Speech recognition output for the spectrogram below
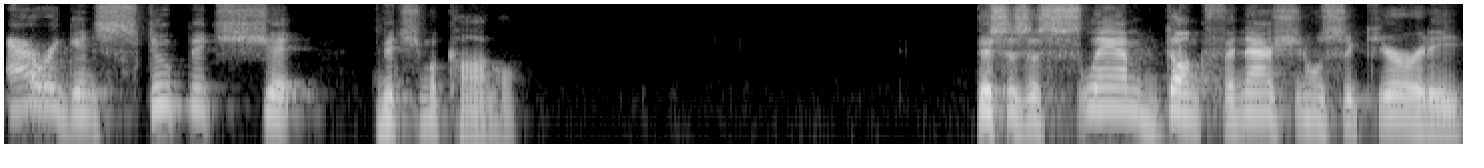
arrogant, stupid shit, Mitch McConnell. This is a slam dunk for national security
